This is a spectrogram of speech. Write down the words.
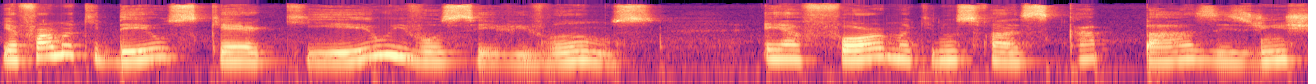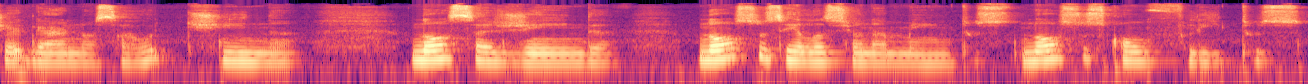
E a forma que Deus quer que eu e você vivamos é a forma que nos faz capazes de enxergar nossa rotina, nossa agenda, nossos relacionamentos, nossos conflitos,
